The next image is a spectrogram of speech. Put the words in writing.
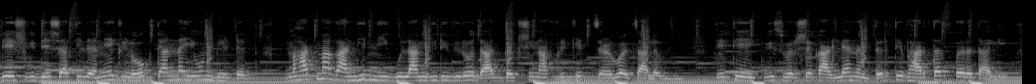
देश विदेशातील अनेक लोक त्यांना येऊन भेटत. महात्मा गांधींनी गुलामगिरी विरोधात दक्षिण आफ्रिकेत चळवळ चालवली. तेथे एकवीस वर्ष काढल्यानंतर ते भारतात परत आले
